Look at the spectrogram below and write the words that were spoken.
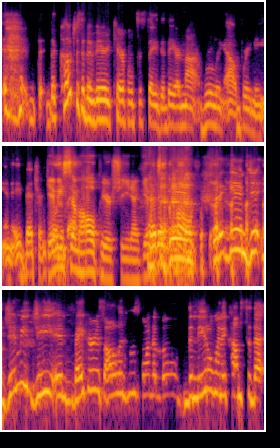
the, the, coaches have been very careful to say that they are not ruling out bringing in a veteran. Give me some hope here, Sheena. Give but me again, some hope. but again, J- Jimmy G and Baker is all in who's going to move the needle when it comes to that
